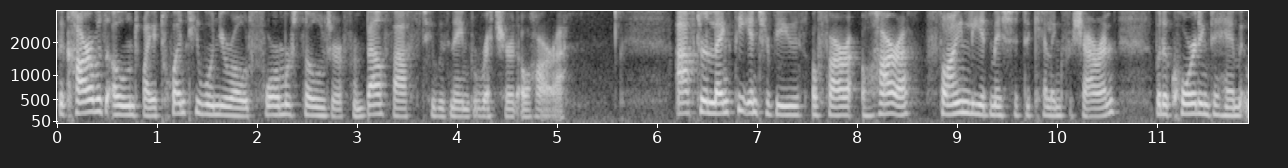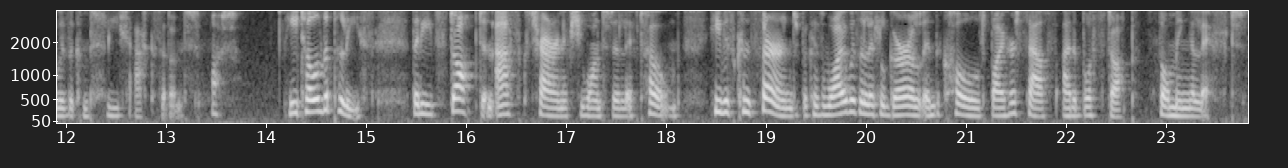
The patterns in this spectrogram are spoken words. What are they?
The car was owned by a 21 year old former soldier from Belfast who was named Richard O'Hara. After lengthy interviews, O'Hara, O'Hara finally admitted to killing for Sharon, but according to him, it was a complete accident. What? He told the police that he'd stopped and asked Sharon if she wanted a lift home. He was concerned because why was a little girl in the cold by herself at a bus stop thumbing a lift?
